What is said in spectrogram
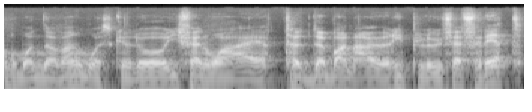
Au mois de novembre, où est-ce que là, il fait noir, de bonne heure, il pleut, il fait frette.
